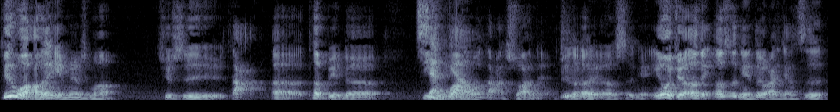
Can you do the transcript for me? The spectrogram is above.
其实我好像也没有什么，就是打呃特别的计划或打算呢，就是二零二四年，因为我觉得二零二四年对我来讲是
